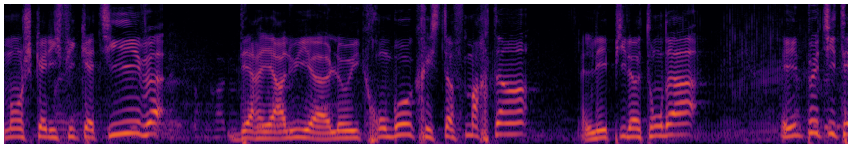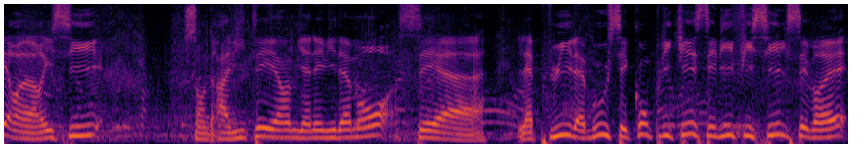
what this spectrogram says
manche qualificative. Derrière lui, Loïc Rombaud, Christophe Martin, les pilotes Honda. Et une petite erreur ici sans gravité hein, bien évidemment. C'est euh, la pluie, la boue, c'est compliqué, c'est difficile, c'est vrai.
